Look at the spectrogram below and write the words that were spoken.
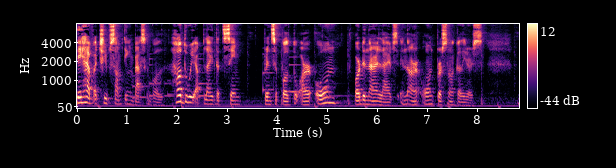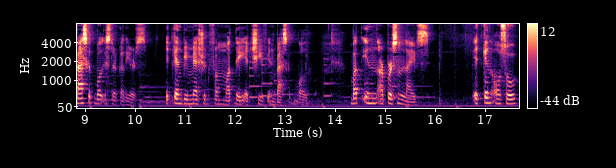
they have achieved something in basketball. How do we apply that same principle to our own ordinary lives in our own personal careers? Basketball is their careers. It can be measured from what they achieve in basketball. But in our personal lives, it can also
